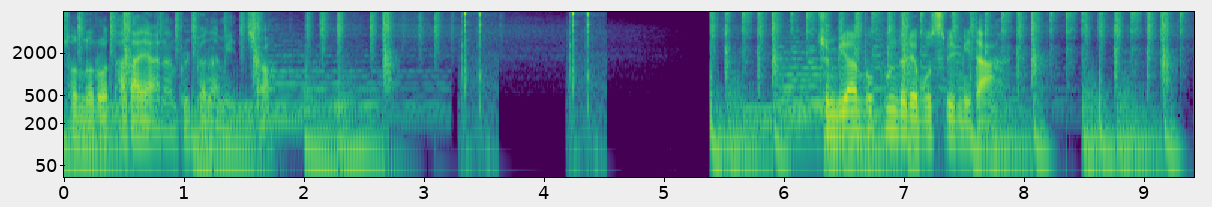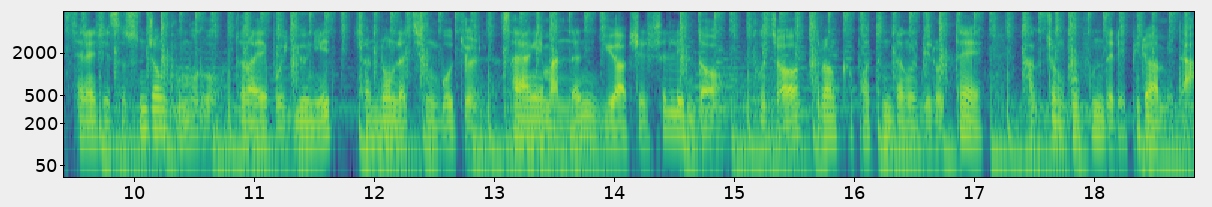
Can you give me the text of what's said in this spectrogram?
손으로 닫아야 하는 불편함이 있죠 준비한 부품들의 모습입니다. 제네시스 순정품으로 drive unit, 전동 latching 모듈, 사양에 맞는 유압식 실린더, 부저, 트렁크 버튼 등을 비롯해 각종 부품들이 필요합니다.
